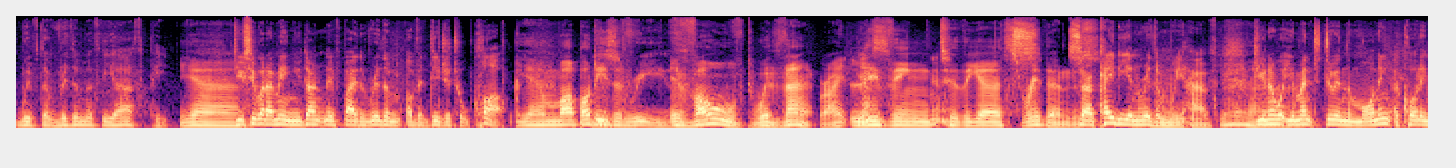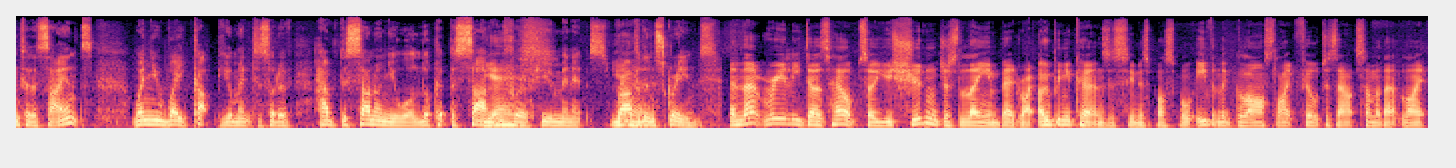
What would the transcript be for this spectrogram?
with the rhythm of the earth, Pete. Yeah. Do you see what I mean? You don't live by the rhythm of a digital clock. yeah, and our bodies have evolved with that, right? Yes. Living to the Earth's rhythms. So circadian rhythm we have. Yeah. Do you know what you're meant to do in the morning according to the science? When you wake up, you're meant to sort of have the sun on you or look at the sun for a few minutes rather than screens. And that really does help. So you shouldn't just lay in bed, right? Open open your curtains as soon as possible. Even the glass light filters out some of that light.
